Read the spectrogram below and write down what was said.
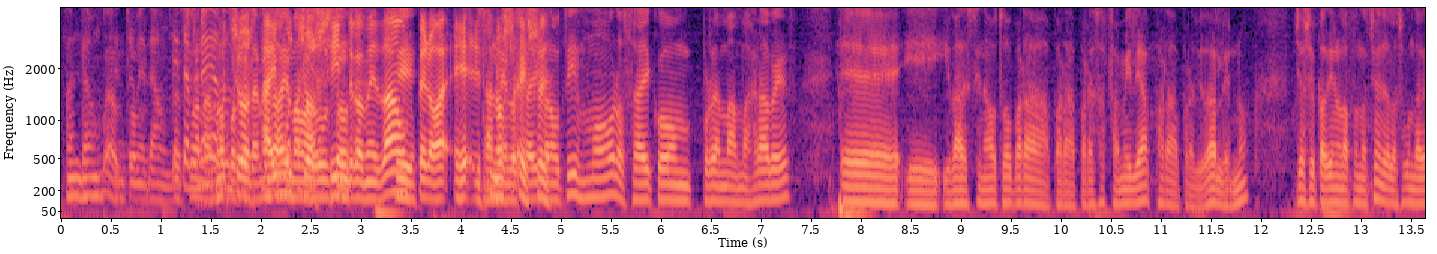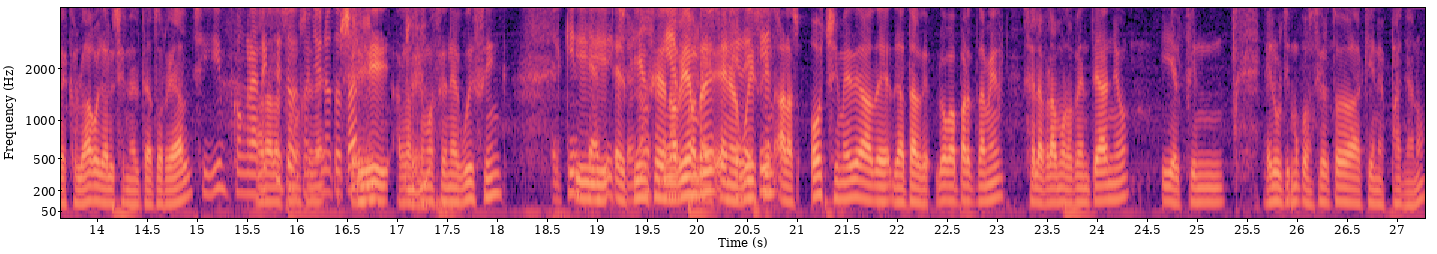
con Down, síndrome Down. hay, muchos, hay muchos síndrome Down, pero eh, no, los hay con autismo, los hay con problemas más graves eh, y, va destinado todo para, para, para esas familias, para, para ayudarles, ¿no? Yo soy padrino de la fundación, ya es la segunda vez que lo hago, ya lo hice en el Teatro Real. Sí, con gran éxito, con lleno total. Sí, ahora lo hacemos en el Wissing. El 15, y el 15 de noviembre en el Wissing a las 8 y media de, la tarde. Luego aparte también celebramos los 20 años y el fin, el último concierto aquí en España, ¿no?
